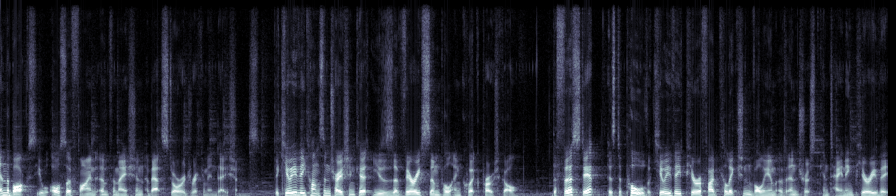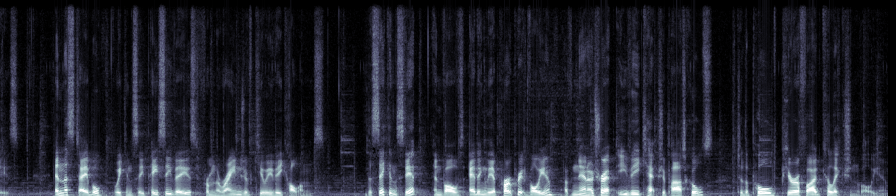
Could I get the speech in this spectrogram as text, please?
In the box, you will also find information about storage recommendations. The QEV concentration kit uses a very simple and quick protocol. The first step is to pull the QEV purified collection volume of interest containing pure EVs. In this table, we can see PCVs from the range of QEV columns. The second step involves adding the appropriate volume of nanotrap EV capture particles to the pooled purified collection volume.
